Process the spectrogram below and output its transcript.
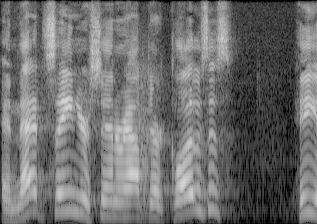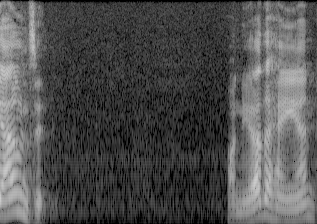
and that senior center out there closes, he owns it. On the other hand,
